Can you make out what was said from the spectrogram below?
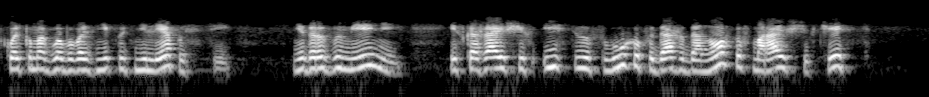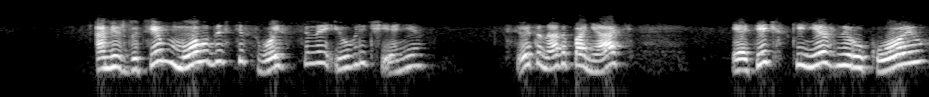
Сколько могло бы возникнуть нелепостей, недоразумений, искажающих истину слухов и даже доносов, марающих честь. А между тем молодости свойственны и увлечения. Все это надо понять, и отечески нежной рукою,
